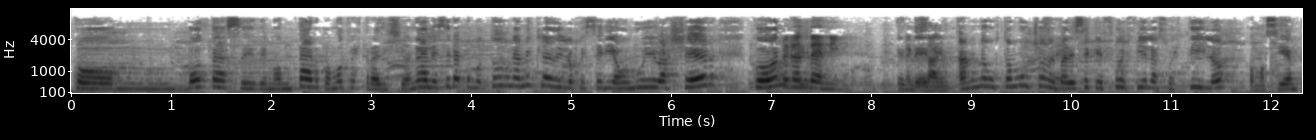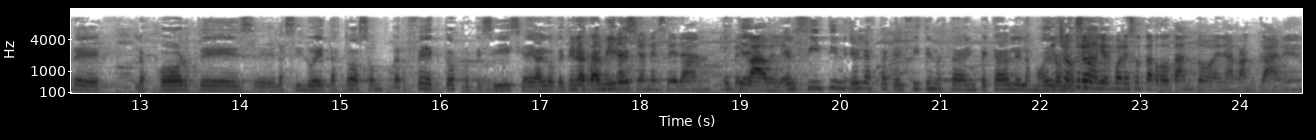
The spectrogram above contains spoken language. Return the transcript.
con botas eh, de montar, como otras tradicionales. Era como toda una mezcla de lo que sería un Louis Bayer con... Pero en denim. en denim. A mí me gustó mucho, me parece que fue fiel a su estilo, como siempre los cortes, eh, las siluetas, todos son perfectos, porque sí, si hay algo que Y tiene las Ramírez terminaciones eran es que impecables. el fitting, él hasta que el fitting no está impecable, las De modelos hecho, no creo salen. que por eso tardó tanto en arrancar, ¿eh?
